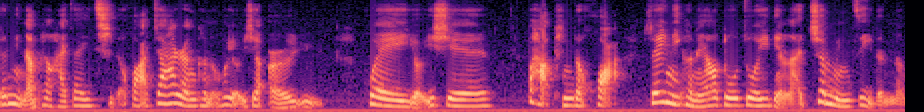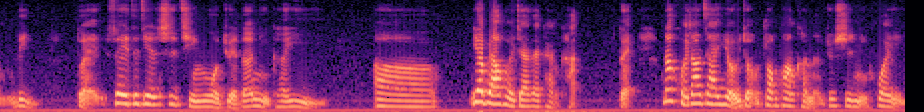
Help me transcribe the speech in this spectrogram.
跟你男朋友还在一起的话，家人可能会有一些耳语，会有一些不好听的话，所以你可能要多做一点来证明自己的能力。对，所以这件事情，我觉得你可以，呃，要不要回家再看看？对，那回到家有一种状况，可能就是你会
